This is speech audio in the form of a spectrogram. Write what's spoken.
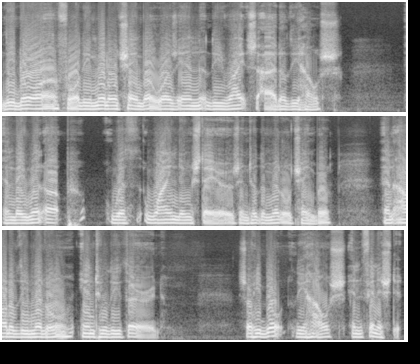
The door for the middle chamber was in the right side of the house, and they went up with winding stairs into the middle chamber, and out of the middle into the third. So he built the house and finished it,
